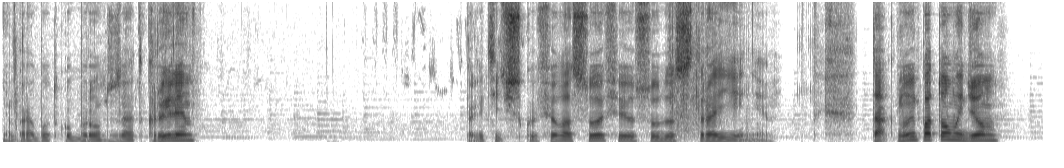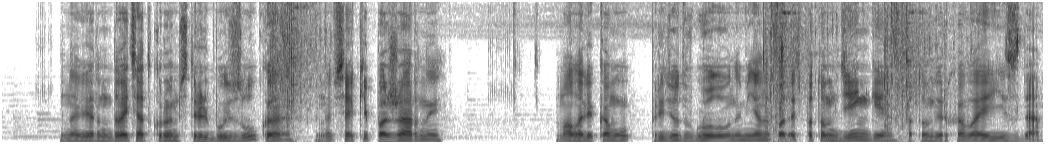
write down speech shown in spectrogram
Обработку бронзы открыли. Политическую философию, судостроение. Так, ну и потом идем... Наверное, давайте откроем стрельбу из лука на всякий пожарный. Мало ли кому придет в голову на меня нападать. Потом деньги, потом верховая езда.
